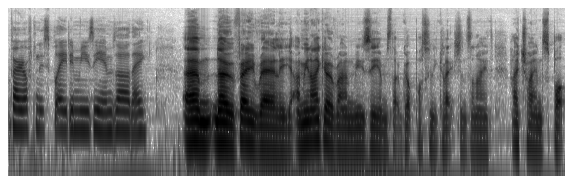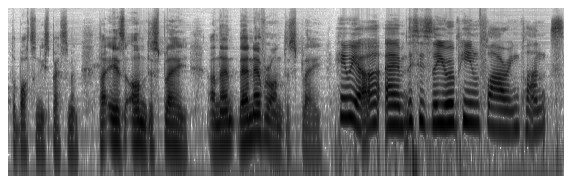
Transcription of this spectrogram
very often displayed in museums, are they? Um, no, very rarely. I mean, I go around museums that have got botany collections and I, I try and spot the botany specimen that is on display, and then they're never on display. Here we are. Um, this is the European flowering plants,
